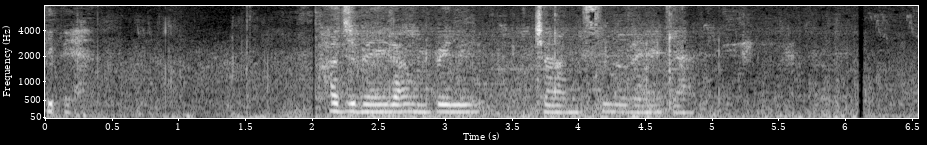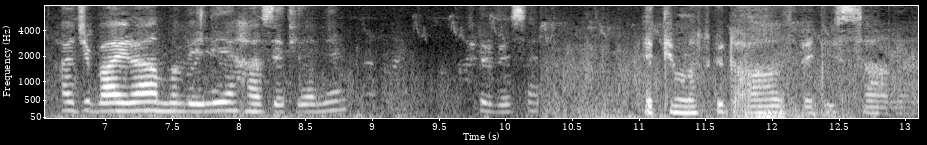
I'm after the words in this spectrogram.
dibi. Hacı Bayram Veli Camisi oraya geldik. Hacı Bayram Veli Hazretleri'nin türbesi. Hepimiz good ağız ve diz sağlığı.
